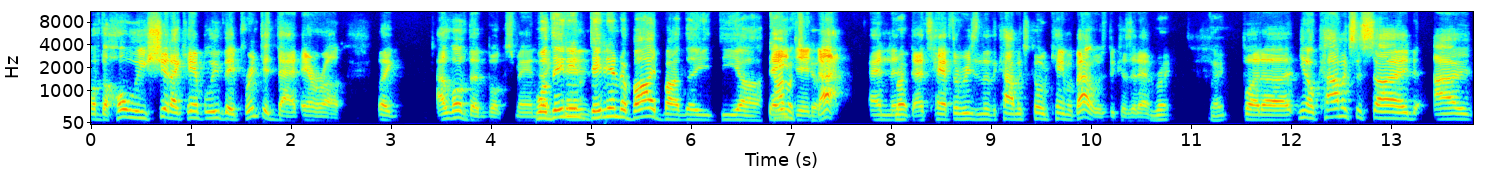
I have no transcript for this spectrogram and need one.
of the holy shit. I can't believe they printed that era. Like I love that books, man. Well, Like, they didn't. They didn't abide by the the. Uh, they did code. not, and Right. that's half the reason that the comics code came about was because of them. Right. Right. But uh, you know, comics aside, I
